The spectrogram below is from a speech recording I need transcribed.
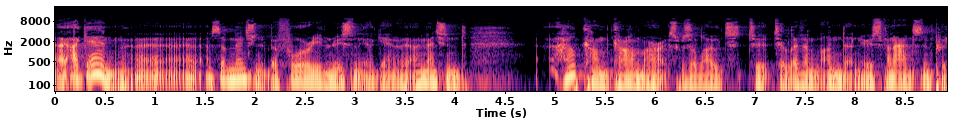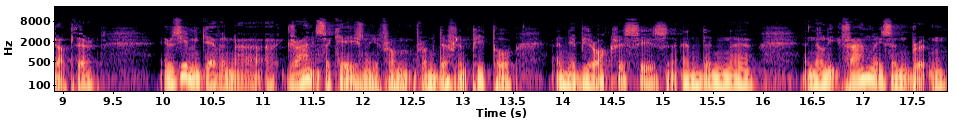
again, uh, as I've mentioned it before, even recently again, I mentioned how come Karl Marx was allowed to, to live in London? He was financed and put up there. He was even given uh, grants occasionally from, from different people in the bureaucracies and in, uh, in the elite families in Britain.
